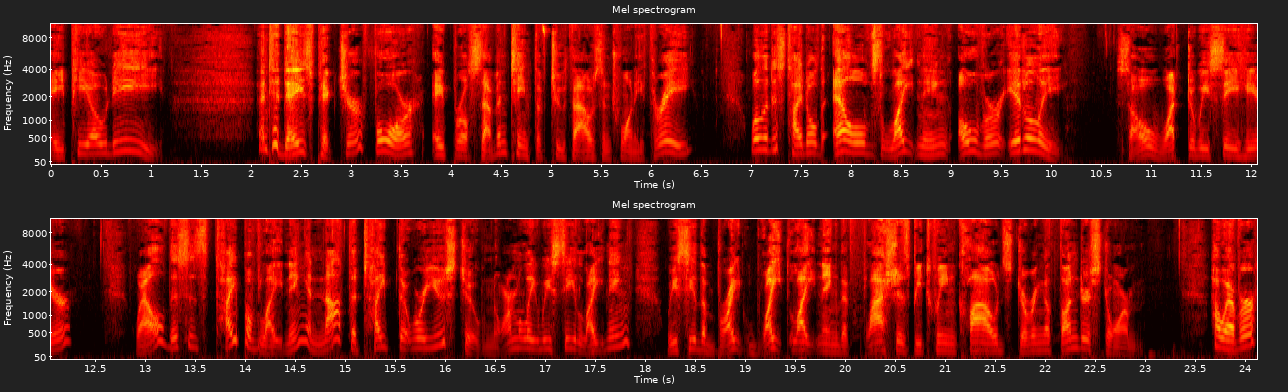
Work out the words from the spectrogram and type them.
apod. And today's picture for April 17th of 2023. Well, it is titled elves lightning over Italy. So what do we see here? Well, this is type of lightning and not the type that we're used to. Normally we see lightning. We see the bright white lightning that flashes between clouds during a thunderstorm. However,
